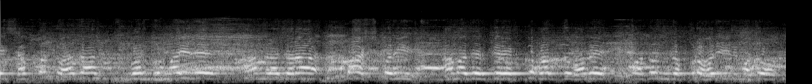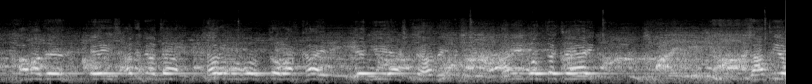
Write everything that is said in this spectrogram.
এই ছাপ্পান্ন হাজার বর্গ মাইলে আমরা যারা বাস করি, আমাদেরকে ঐক্যবদ্ধভাবে অতন্ত্র প্রহরীর মতো আমাদের এই স্বাধীনতা সার্বভৌমত্ব রক্ষায় এগিয়ে আসতে হবে। আমি বলতে চাই, জাতীয়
